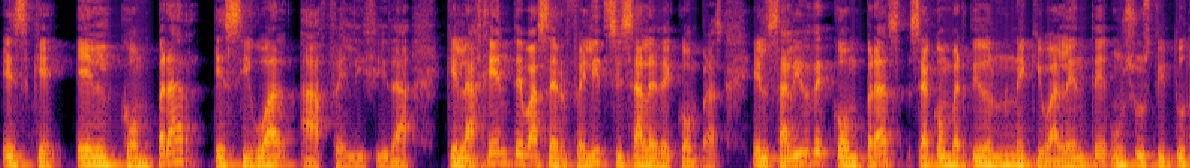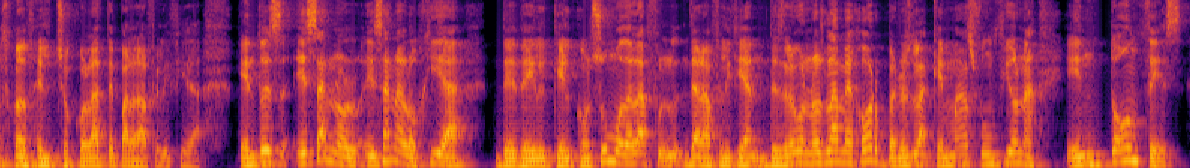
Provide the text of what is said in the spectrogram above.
es que el comprar es igual a felicidad, que la gente va a ser feliz si sale de compras. El salir de compras se ha convertido en un equivalente, un sustituto del chocolate para la felicidad. Entonces, esa, esa analogía de, que el consumo de la, de la felicidad, desde luego no es la mejor, pero es la que más funciona. Entonces,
